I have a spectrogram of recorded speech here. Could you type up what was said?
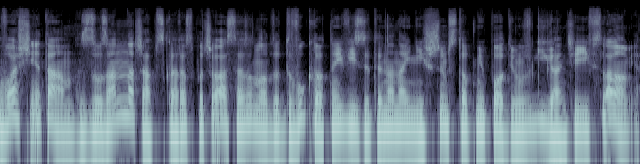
Właśnie tam Zuzanna Czapska rozpoczęła sezon od dwukrotnej wizyty na najniższym stopniu podium w gigancie i w slalomie.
